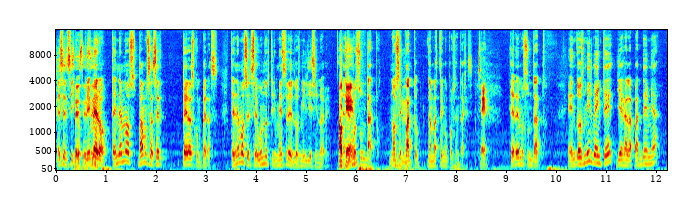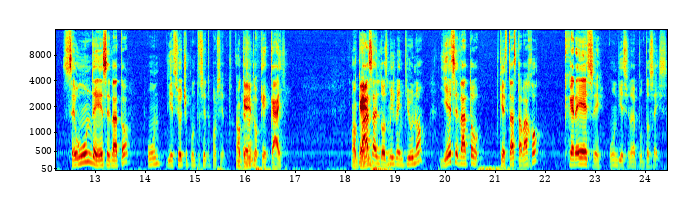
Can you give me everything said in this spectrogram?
es sencillo. Sí, sí, Primero, tenemos, vamos a hacer peras con peras. Tenemos el segundo trimestre del 2019. Ok. Tenemos un dato, no sé cuánto, nada más tengo porcentajes. Sí. Tenemos un dato. En 2020 llega la pandemia, se hunde ese dato un 18.7%. Ok. Eso es lo que cae. Ok. Pasa el 2021 y ese dato que está hasta abajo crece un 19.6.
